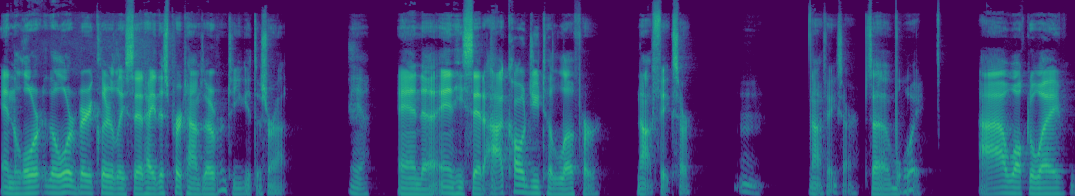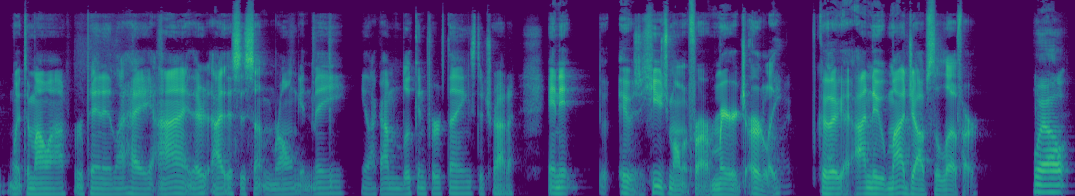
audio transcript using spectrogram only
And the Lord the Lord very clearly said, "Hey, this prayer time's over until you get this right." Yeah, and uh, and He said, "I called you to love her, not fix her, Mm. not fix her." So, boy, I walked away, went to my wife, repented, like, "Hey, I, there, I this is something wrong in me. You know, like I'm looking for things to try to," and it it was a huge moment for our marriage early Right. because I, I knew my job's to love her. Well,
